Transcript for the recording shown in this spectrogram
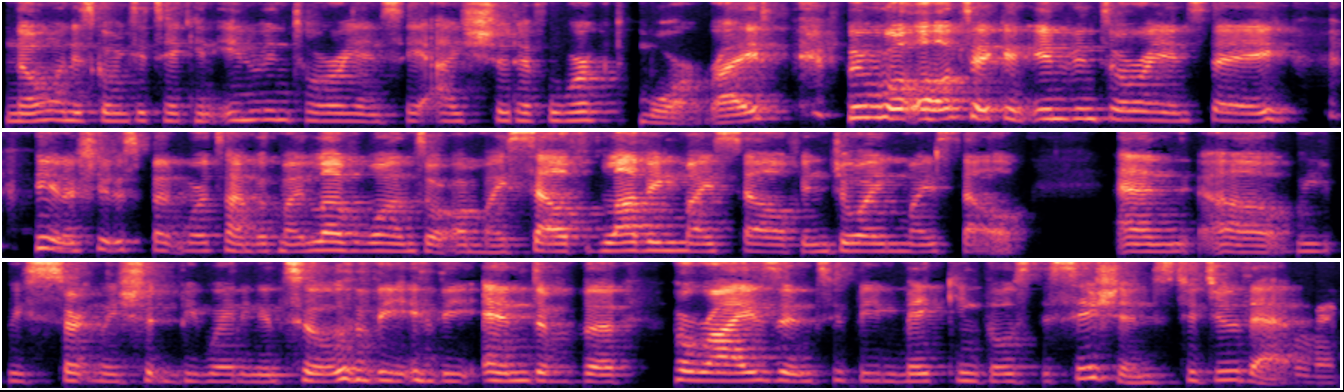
no one is going to take an inventory and say i should have worked more right? We will all take an inventory and say you know should have spent more time with my loved ones or on myself loving myself enjoying myself and uh, we we certainly shouldn't be waiting until the the end of the horizon to be making those decisions to do that right.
